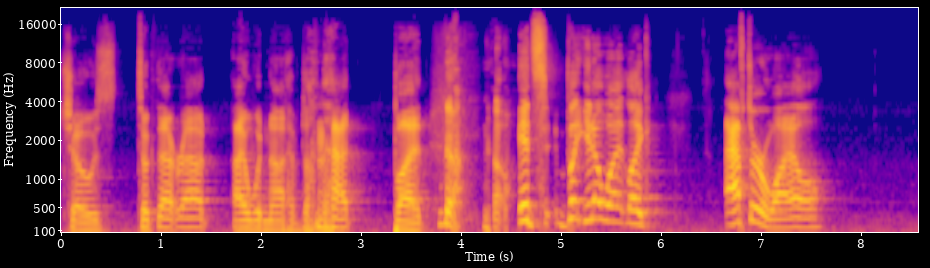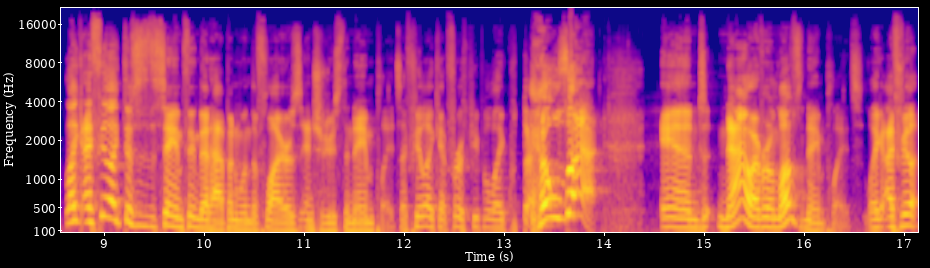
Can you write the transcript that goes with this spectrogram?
chose took that route. I would not have done that, but No, no. it's but you know what? Like after a while, like I feel like this is the same thing that happened when the Flyers introduced the nameplates. I feel like at first people were like, "What the hell's that?" And now everyone loves nameplates. Like I feel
